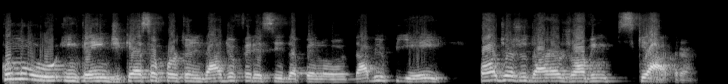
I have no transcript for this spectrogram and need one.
Como entende que essa oportunidade oferecida pelo WPA pode ajudar o jovem psiquiatra?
